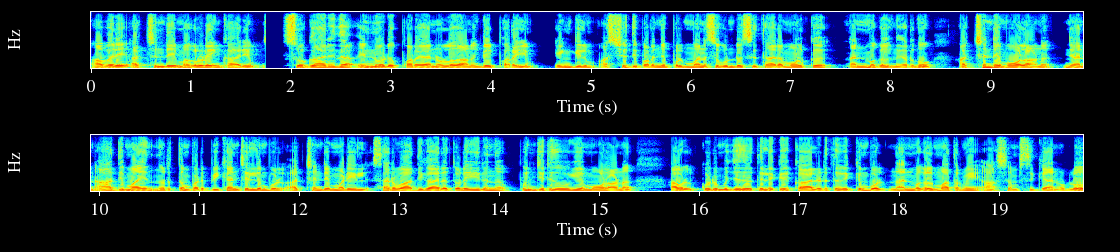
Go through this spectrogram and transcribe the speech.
അവരെ അച്ഛന്റെയും മകളുടെയും കാര്യം സ്വകാര്യത എന്നോട് പറയാനുള്ളതാണെങ്കിൽ പറയും. എങ്കിലും അശ്വതി പറഞ്ഞപ്പോൾ മനസ്സുകൊണ്ട് സിതാര മോൾക്ക് നന്മകൾ നേർന്നു. അച്ഛന്റെ മോളാണ്. ഞാൻ ആദ്യമായി നൃത്തം പഠിപ്പിക്കാൻ ചെല്ലുമ്പോൾ അച്ഛന്റെ മടിയിൽ സർവാധികാരത്തോടെ ഇരുന്ന് പുഞ്ചിരി തൂകിയ മോളാണ്. അവൾ കുടുംബജീവിതത്തിലേക്ക് കാലെടുത്ത് വെക്കുമ്പോൾ നന്മകൾ മാത്രമേ ആശംസിക്കാനുള്ളൂ.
